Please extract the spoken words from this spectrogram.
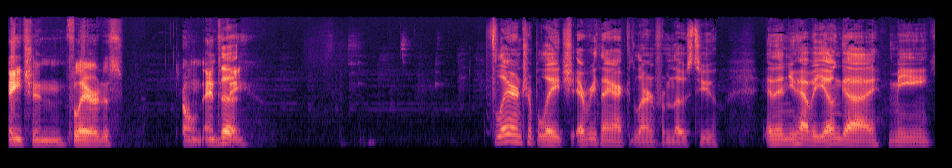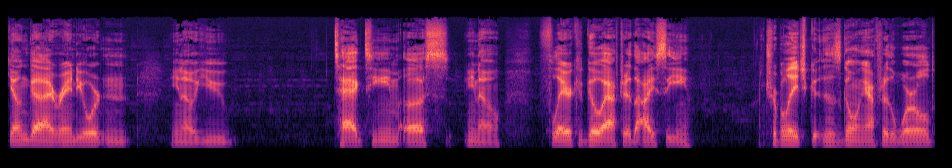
H and Flair just own entity? Flair and Triple H, everything I could learn from those two. And then you have a young guy, me, young guy, Randy Orton. You know, you tag team us. You know, Flair could go after the IC. Triple H is going after the world.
